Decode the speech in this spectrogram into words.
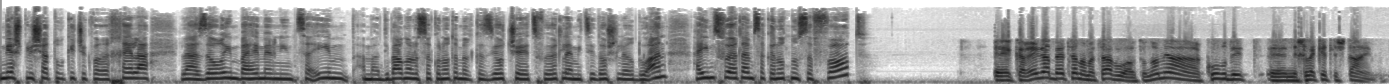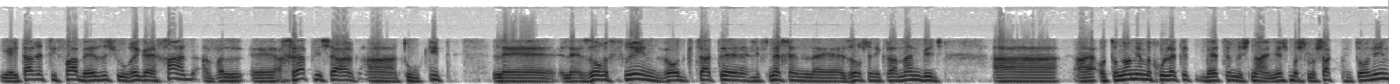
אם יש פלישה טורקית שכבר החלה, לאזורים בהם הם נמצאים. דיברנו על הסכנות המרכזיות שצפויות להם מצידו של ארדואן. האם צפויות להם סכנות נוספות? Uh, כרגע בעצם המצב הוא, האוטונומיה הכורדית נחלקת לשתיים. היא הייתה רציפה באיזשהו רגע אחד, אבל אחרי הפלישה הטורקית לאזור אפרין ועוד קצת uh, לפני כן לאזור שנקרא מנביג', האוטונומיה מחולקת בעצם לשניים. יש בה שלושה קנטונים,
